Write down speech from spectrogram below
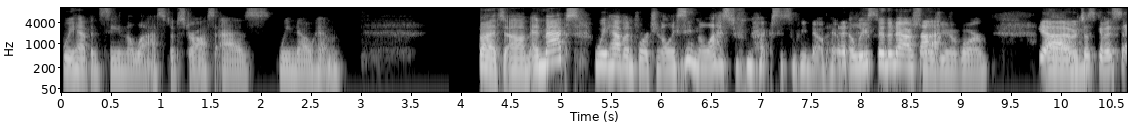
we haven't seen the last of Stras as we know him. but um, and Max, we have unfortunately seen the last of Max as we know him, at least in a Nationals uniform. Yeah, I was um, just gonna say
